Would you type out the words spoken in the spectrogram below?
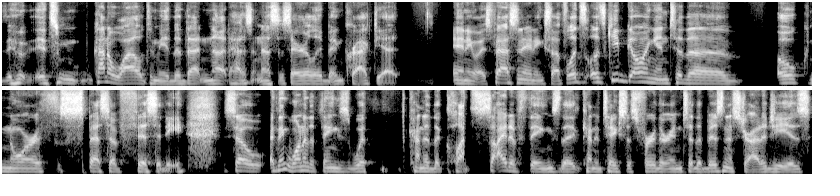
it's kind of wild to me that that nut hasn't necessarily been cracked yet. Anyways, fascinating stuff. Let's let's keep going into the Oak North specificity. So I think one of the things with kind of the cloud side of things that kind of takes us further into the business strategy is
